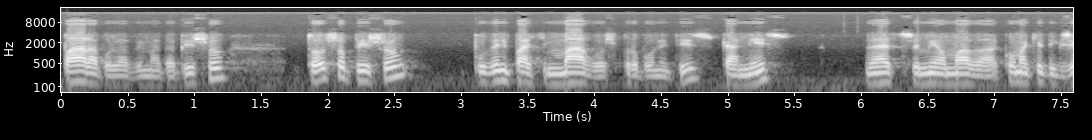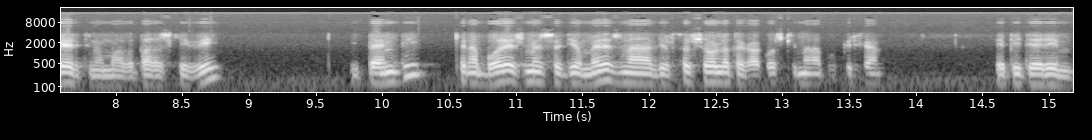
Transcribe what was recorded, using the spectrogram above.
πάρα πολλά βήματα πίσω τόσο πίσω που δεν υπάρχει μάγος προπονητής, κανείς να έρθει σε μια ομάδα, ακόμα και την ξέρει την ομάδα Παρασκευή η Πέμπτη και να μπορέσει μέσα σε δύο μέρες να διορθώσει όλα τα κακό κείμενα που υπήρχαν επί Τερίμ.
